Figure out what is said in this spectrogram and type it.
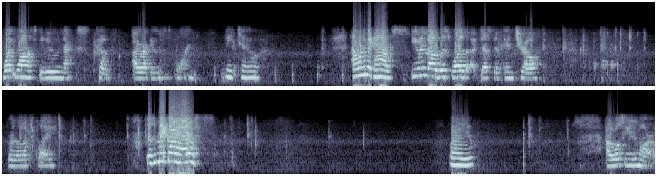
what you want us to do next, because I reckon this is boring. Me too. I want to make a house. Even though this was just an intro for the Let's Play. Let's make our house. Where are you? I will see you tomorrow.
